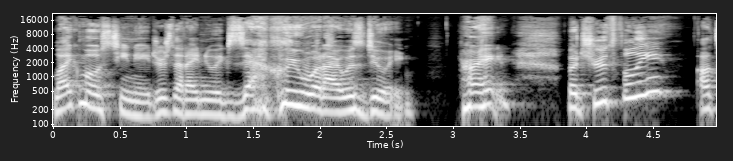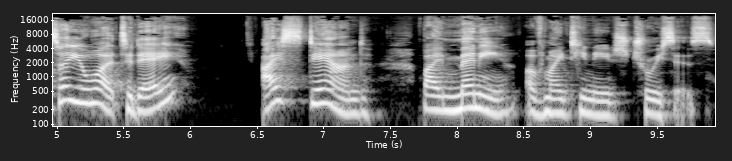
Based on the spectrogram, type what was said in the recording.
like most teenagers, that I knew exactly what I was doing, right? But truthfully, I'll tell you what, today, I stand by many of my teenage choices.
